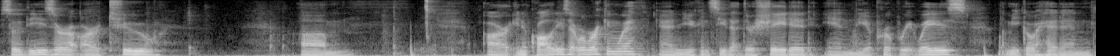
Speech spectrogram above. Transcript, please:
So these are our two um, our inequalities that we're working with, and you can see that they're shaded in the appropriate ways. Let me go ahead and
